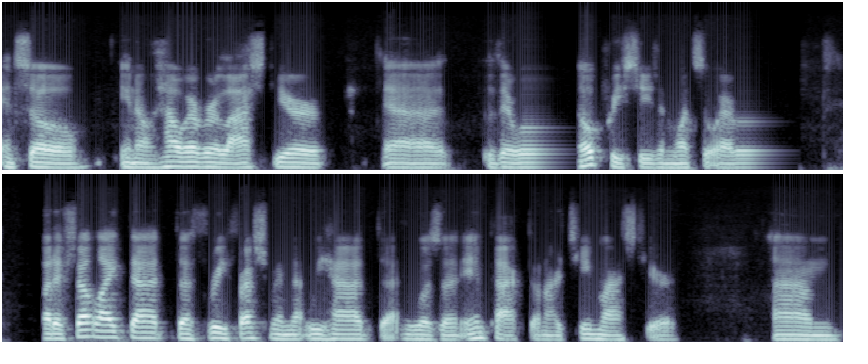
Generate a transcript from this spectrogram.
and so, you know, however, last year uh, there was no preseason whatsoever. But it felt like that the three freshmen that we had that was an impact on our team last year um,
